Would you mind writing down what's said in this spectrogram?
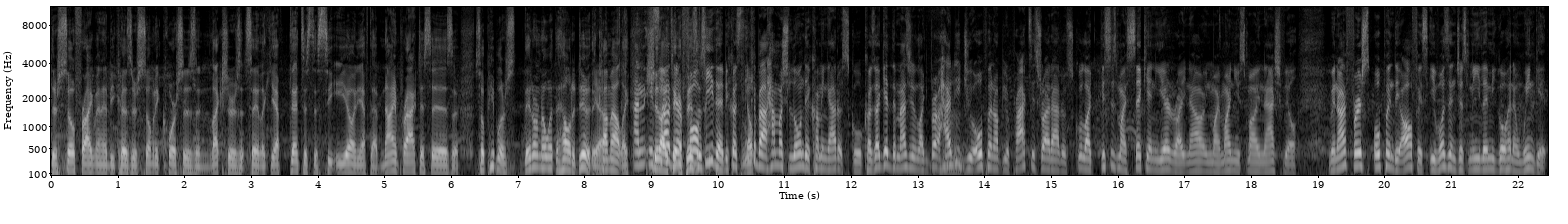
they're so fragmented because there's so many courses and lectures that say like you have dentist to CEO and you have to have nine practices. Or, so people are they don't know what the hell to do. They Yeah. come out like, And it's should I not take their a business? fault either because think Nope. about how much loan they're coming out of school. Because I get the message like, bro, how Mm. did you open up your practice right out of school? Like this is my second year right now in my My New Smile in Nashville. When I first opened the office, it wasn't just me. Let me go ahead and wing it.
